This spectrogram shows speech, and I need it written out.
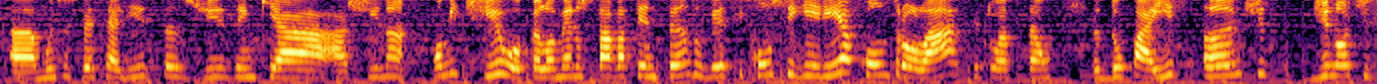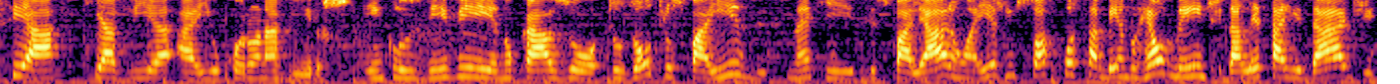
Uh, muitos especialistas dizem que a, a, China omitiu, ou pelo menos estava tentando ver se conseguiria controlar a situação do país antes de noticiar que havia aí o coronavírus. Inclusive, no caso dos outros países, né, que se espalharam aí, a gente só ficou sabendo realmente da letalidade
